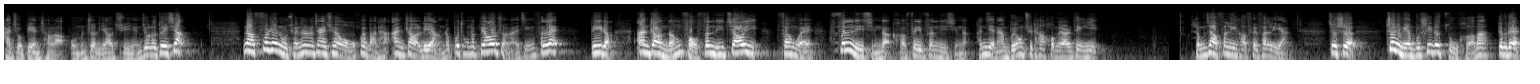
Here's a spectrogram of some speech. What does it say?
它就变成了我们这里要去研究的对象。那负认主权证的债券，我们会把它按照两个不同的标准来进行分类。第一个，按照能否分离交易，分为分离型的和非分离型的。很简单，不用去看后面的定义。什么叫分离和非分离啊？就是这里面不是一个组合吗？对不对？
